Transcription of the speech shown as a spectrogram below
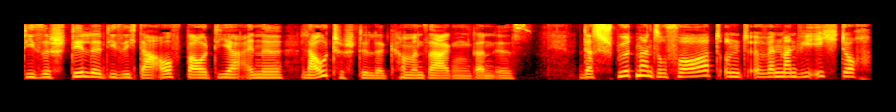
diese Stille, die sich da aufbaut, die ja eine laute Stille, kann man sagen, dann ist. Das spürt man sofort und äh, wenn man wie ich doch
